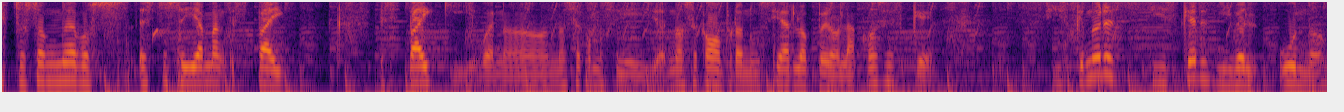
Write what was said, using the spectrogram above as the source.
Estos son nuevos, estos se llaman Spike Spikey, bueno, no sé cómo se no sé cómo pronunciarlo, pero la cosa es que si es que no eres si es que eres nivel 1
